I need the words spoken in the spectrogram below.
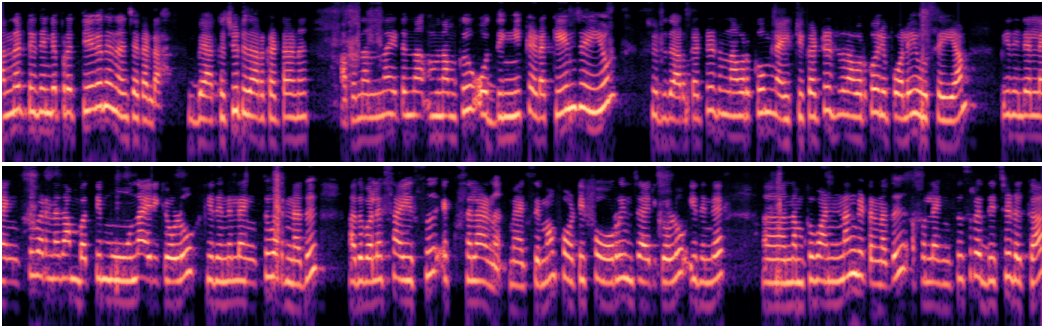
എന്നിട്ട് ഇതിന്റെ പ്രത്യേകത എന്താ വെച്ചാൽ കണ്ട ബാക്ക് ചുരിദാർ കട്ടാണ് അപ്പൊ നന്നായിട്ട് നമുക്ക് ഒതുങ്ങി കിടക്കുകയും ചെയ്യും. ചുരിദാർ കട്ട് ഇടുന്നവർക്കും നൈറ്റി കട്ട് ഇടുന്നവർക്കും ഒരുപോലെ യൂസ് ചെയ്യാം. ഇതിന്റെ ലെങ്ത് വരുന്നത് അമ്പത്തി മൂന്നായിരിക്കുള്ളൂ ഇതിന്റെ ലെങ്ത് വരുന്നത് അതുപോലെ സൈസ് എക്സൽ ആണ്. മാക്സിമം ഫോർട്ടി ഫോർ ഇഞ്ച് ആയിരിക്കുള്ളൂ ഇതിന്റെ നമുക്ക് വണ്ണം കിട്ടണത്. അപ്പോൾ ലെങ്ത് ശ്രദ്ധിച്ചെടുക്കുക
